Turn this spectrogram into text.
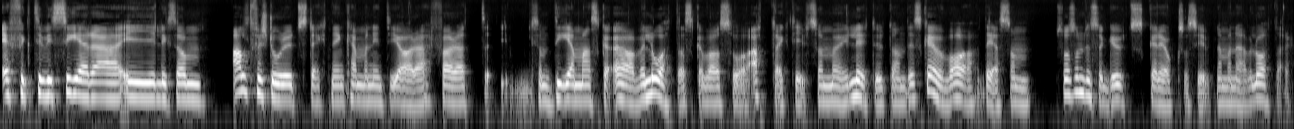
effektivisera i liksom allt för stor utsträckning kan man inte göra för att liksom det man ska överlåta ska vara så attraktivt som möjligt utan det ska vara det som, så som det såg ut ska det också se ut när man överlåter.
